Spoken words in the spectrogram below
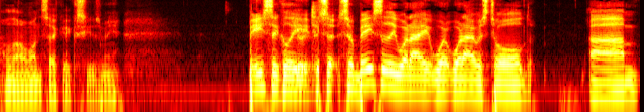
Hold on one second. Excuse me. Basically, so, so basically, what I what, what I was told, um,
